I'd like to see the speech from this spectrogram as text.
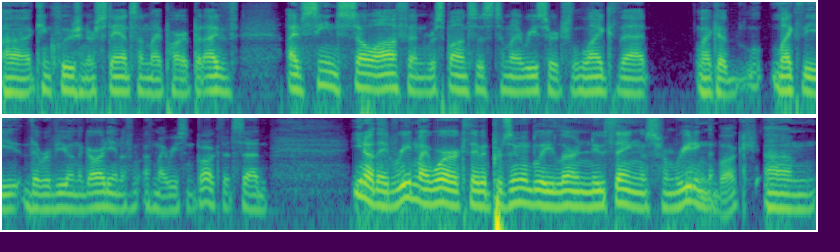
uh, conclusion or stance on my part, but I've I've seen so often responses to my research like that, like a like the the review in the Guardian of, of my recent book that said, you know, they'd read my work, they would presumably learn new things from reading the book. Um,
